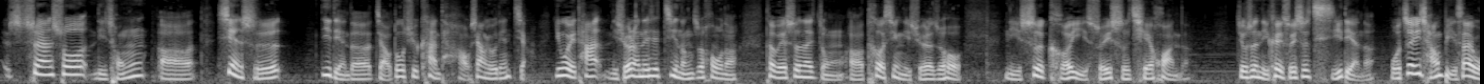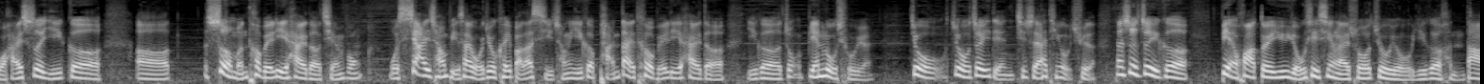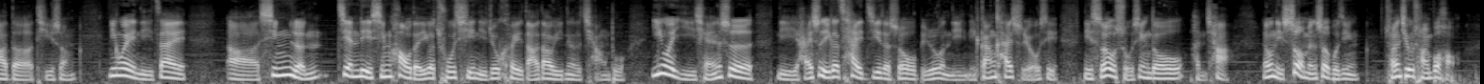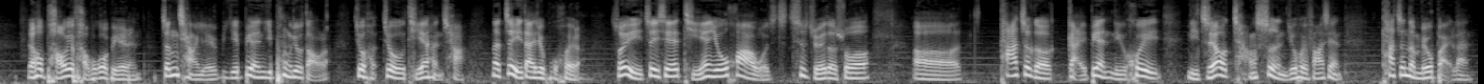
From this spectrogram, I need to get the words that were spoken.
虽然说你从呃现实一点的角度去看，它好像有点假。因为它，你学了那些技能之后呢，特别是那种呃特性，你学了之后，你是可以随时切换的，就是你可以随时起点的。我这一场比赛我还是一个呃射门特别厉害的前锋，我下一场比赛我就可以把它洗成一个盘带特别厉害的一个中边路球员。就就这一点其实还挺有趣的。但是这个变化对于游戏性来说就有一个很大的提升，因为你在。啊，新人建立新号的一个初期，你就可以达到一定的强度。因为以前是你还是一个菜鸡的时候，比如你你刚开始游戏，你所有属性都很差，然后你射门射不进，传球传不好，然后跑也跑不过别人，争抢也也被人一碰就倒了，就很就体验很差。那这一代就不会了。所以这些体验优化，我是觉得说，呃，它这个改变你会，你只要尝试，你就会发现它真的没有摆烂。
